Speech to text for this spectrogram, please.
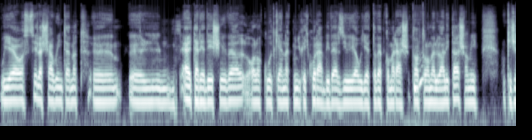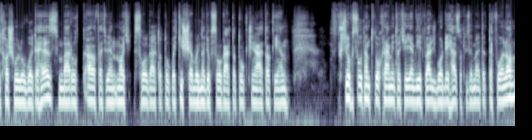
Ugye a szélessávú internet ö, ö, elterjedésével alakult ki ennek mondjuk egy korábbi verziója, ugye itt a webkamerás tartalom előállítás, ami kicsit hasonló volt ehhez, bár ott alapvetően nagy szolgáltatók, vagy kisebb vagy nagyobb szolgáltatók csináltak ilyen jobb szót nem tudok rá, mint hogyha ilyen virtuális bordéházat üzemeltettek volna.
